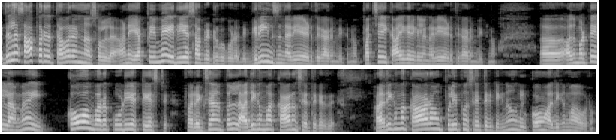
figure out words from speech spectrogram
இதெல்லாம் சாப்பிட்றது தவறுன்னு நான் சொல்லலை. ஆனால் எப்பயுமே இதையே சாப்பிட்டுட்டு இருக்கக்கூடாது கிரீன்ஸ் நிறைய எடுத்துக்க ஆரம்பிக்கணும். பச்சை காய்கறிகளை நிறைய எடுத்துக்க ஆரம்பிக்கணும். அது மட்டும் இல்லாமல் கோவம் வரக்கூடிய டேஸ்ட் ஃபார் எக்ஸாம்பிள் அதிகமாக காரம் சேர்த்துக்கிறது. அதிகமாக காரம் புளிப்பும் சேர்த்துக்கிட்டிங்கன்னா உங்களுக்கு கோவம் அதிகமாக வரும்.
